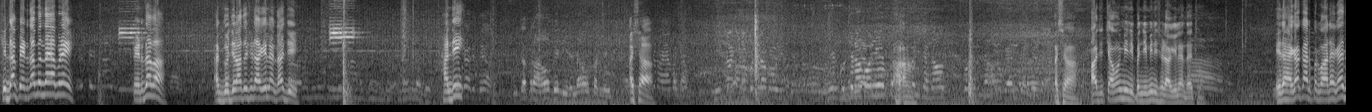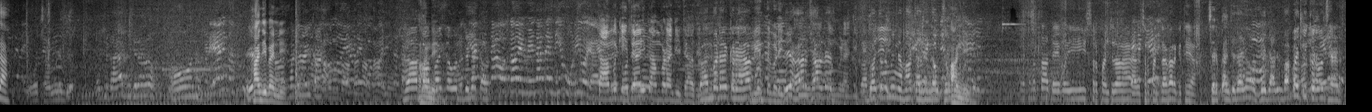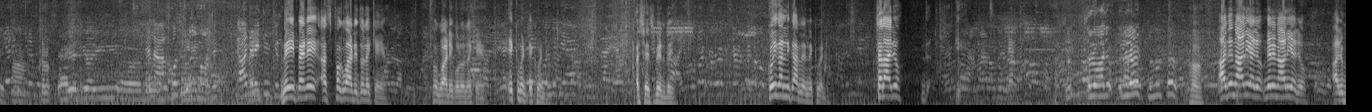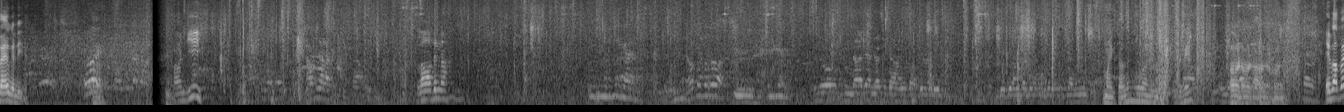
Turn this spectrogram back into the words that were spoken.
ਕਿੱਦਾਂ ਪਿੰਡ ਦਾ ਬੰਦਾ ਹੈ ਆਪਣੇ? ਪਿੰਡ ਦਾ ਵਾ? ਆ ਗੁਜਰਾਂ ਤੋਂ ਛੜਾ ਕੇ ਲੈਂਦਾ ਜੀ ਹਾਂਜੀ? ਦੂਜਾ ਭਰਾ ਉਹ ਬੇਲੀ ਰਹਿੰਦਾ ਉਹ ਕਰ ਲਈ ਅੱਛਾ ਅੱਛਾ ਅੱਜ ਚੌਵੇਂ ਮਹੀਨੇ ਪੰਜੇ ਮਹੀਨੇ ਛੜਾ ਕੇ ਲੈਂਦਾ ਇੱਥੋਂ। ਇਹਦਾ ਹੈਗਾ ਘਰ ਪਰਿਵਾਰ ਹੈਗਾ ਇਹਦਾ? ਉਹ ਸਾਹਮਣੇ ਗੁਜਰਾ ਉਹ ਹਾਂਜੀ ਭੈਣ ਜੀ। ਹਾਂ ਹਾਂਜੀ। ਬਾਬਾ ਸਾਹਿਬ ਜਿਹੜੇ ਕੰਮ ਉਦਾਂ ਇਵੇਂ ਦਾ ਤੇ ਨਹੀਂ ਹੋਣੀ ਹੋਇਆ ਕੰਮ ਕੀਤਾ ਹੀ ਕੰਮ ਬੜਾ ਕੀਤਾ ਅਸੀਂ। ਕੰਮ ਬੜਾ ਕਰਾਇਆ। ਮਿਹਨਤ ਬੜੀ ਇਹ ਹਰ ਸਾਲ ਦੇ ਦੋ ਤਿੰਨ ਮਹੀਨੇ ਬਾਅਦ ਚੱਲ ਜਾਂਦਾ ਉੱਥੇ। ਹਾਂਜੀ। ਤੁਹਾਡੇ ਕੋਈ ਸਰਪੰਚ ਦਾ ਸਰਪੰਚ ਦਾ ਘਰ ਕਿੱਥੇ ਆ? ਸਰਪੰਚ ਦਾ ਨਾ ਅੱਗੇ ਜਾ ਕੇ ਬਾਬਾ ਜੀ ਕਰੋ ਸਾਈਡ ਤੇ। ਹਾਂ ਕਰੋ। ਲਾਲ ਕੋਟ ਆ ਜਿਹੜੇ ਇੱਥੇ ਨਹੀਂ ਭੈਣੇ ਅਸ ਫਗਵਾੜੇ ਤੋਂ ਲੈ ਕੇ ਆਏ ਆ ਫਗਵਾੜੇ ਕੋਲੋਂ ਲੈ ਕੇ ਆਏ ਆ। ਇੱਕ ਮਿੰਟ ਇੱਕ ਮਿੰਟ ਅੱਛਾ ਇਸ ਪਿੰਡ ਦਾ ਹੀ ਕੋਈ ਗੱਲ ਨਹੀਂ ਕਰ ਲੈਣੇ ਇੱਕ ਮਿੰਟ ਚਲ ਆ ਜਾਓ ਚਲੋ ਆ ਜਾਓ ਰਿਆ ਸੁਣੋ ਤਾਂ ਹਾਂ ਆ ਜਾਓ ਨਾਲ ਹੀ ਆ ਜਾਓ ਮੇਰੇ ਨਾਲ ਹੀ ਆ ਜਾਓ ਆ ਜਾਓ ਬੈਠੋ ਗੱਡੀ 'ਚ ਹਾਂਜੀ ਲਾ ਦੇਣਾ ਮਾਈਕ ਚੱਲ ਔਨ ਔਨ ਔਨ ਔਨ ਇਹ ਬਾਬਾ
